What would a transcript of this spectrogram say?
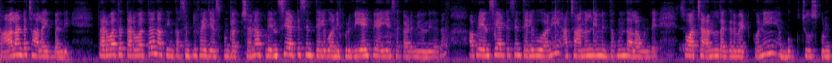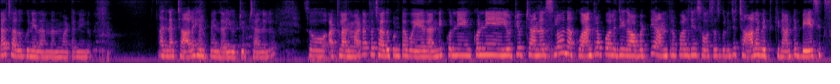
చాలా అంటే చాలా ఇబ్బంది. తర్వాత తర్వాత నాకు ఇంకా సింప్లిఫై చేసుకుంటూ వచ్చాను. అప్పుడు ఎన్సీఆర్టీసీని తెలుగు అని ఇప్పుడు విఐపి ఐఎస్ అకాడమీ ఉంది కదా అప్పుడు ఎన్సీఆర్టీసీని తెలుగు అని ఆ ఛానల్ నేమ్ ఇంతకుముందు అలా ఉండే. సో ఆ ఛానల్ దగ్గర పెట్టుకొని బుక్ చూసుకుంటా చదువుకునేదాన్ని అనమాట నేను. అది నాకు చాలా హెల్ప్ అయింది ఆ యూట్యూబ్ ఛానల్ సో అట్లా అనమాట అట్లా చదువుకుంటూ పోయేదాన్ని. కొన్ని కొన్ని యూట్యూబ్ ఛానల్స్లో నాకు ఆంథ్రపాలజీ కాబట్టి ఆంథ్రపాలజీ సోర్సెస్ గురించి చాలా వెతికిన అంటే బేసిక్స్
